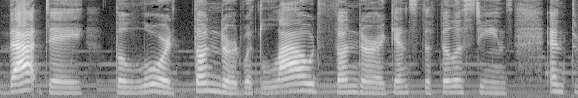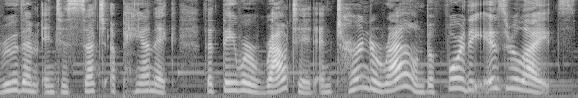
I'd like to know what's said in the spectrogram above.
That day, the Lord thundered with loud thunder against the Philistines and threw them into such a panic that they were routed and turned around before the Israelites.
